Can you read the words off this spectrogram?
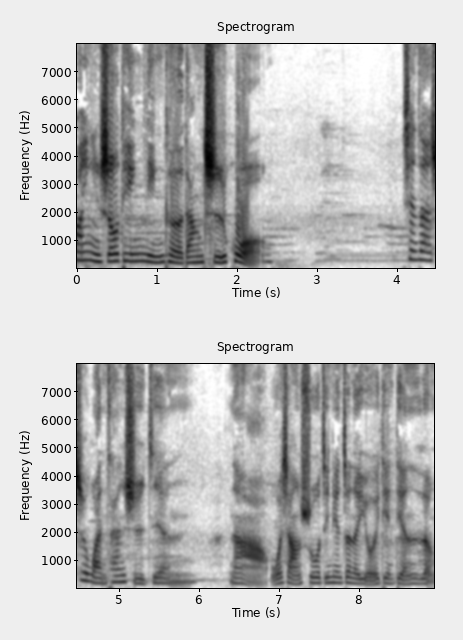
欢迎收听《宁可当吃货》。现在是晚餐时间，那我想说，今天真的有一点点冷，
